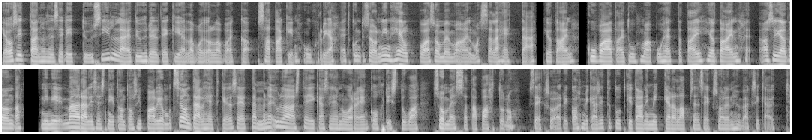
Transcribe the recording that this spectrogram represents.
Ja osittainhan se selittyy sillä, että yhdellä tekijällä voi olla vaikka satakin uhria. että kun se on niin helppoa somemaailmassa lähettää jotain kuvaa tai tuhmaa puhetta tai jotain asiatonta, niin, niin määrällisesti niitä on tosi paljon, mutta se on tällä hetkellä se, että tämmöinen yläasteikäiseen nuoreen kohdistuva somessa tapahtunut seksuaalirikos, mikä sitten tutkitaan nimikkeellä lapsen seksuaalinen hyväksikäyttö.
